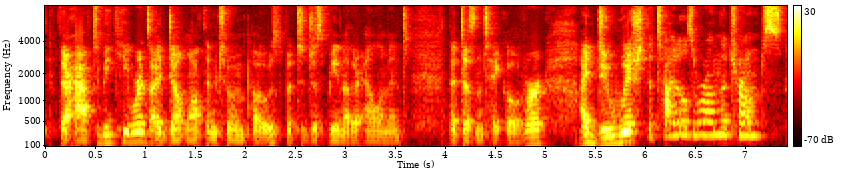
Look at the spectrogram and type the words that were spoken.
If there have to be keywords, I don't want them to impose, but to just be another element that doesn't take over. I do wish the titles were on the trumps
